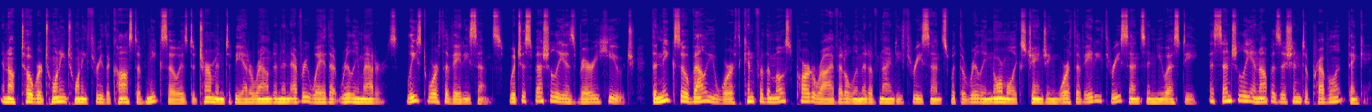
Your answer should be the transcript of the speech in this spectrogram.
In October 2023, the cost of Nexo is determined to be at around and in every way that really matters, least worth of 80 cents, which especially is very huge. The Nexo value worth can for the most part arrive at a limit of 93 cents with the really normal exchanging worth of 83 cents in USD, essentially in opposition to prevalent thinking.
